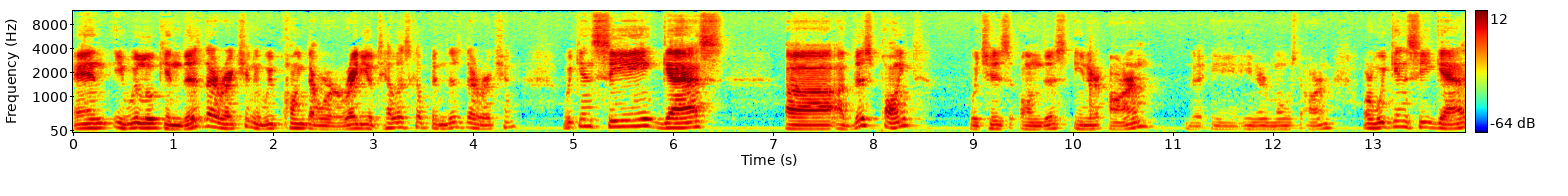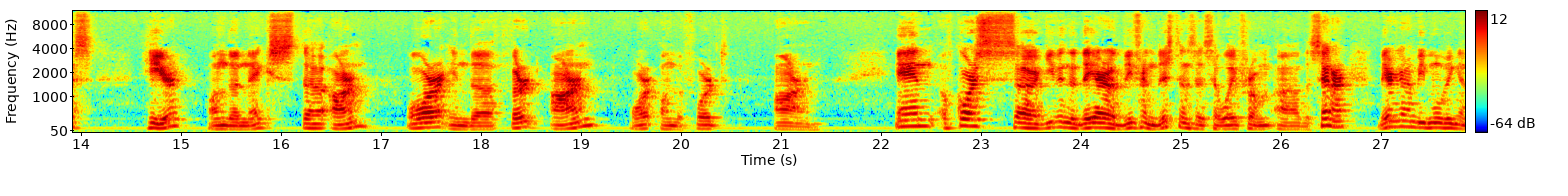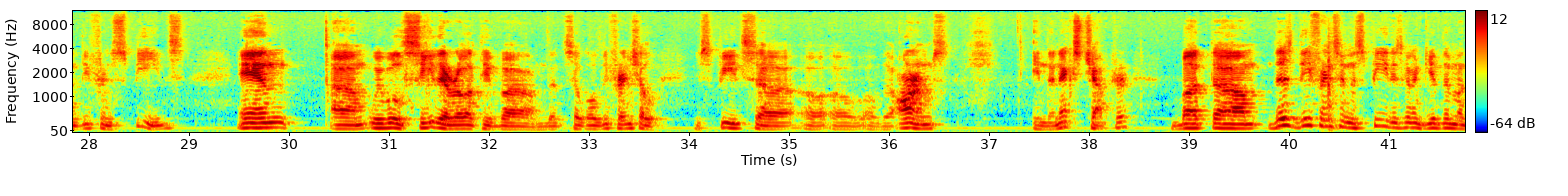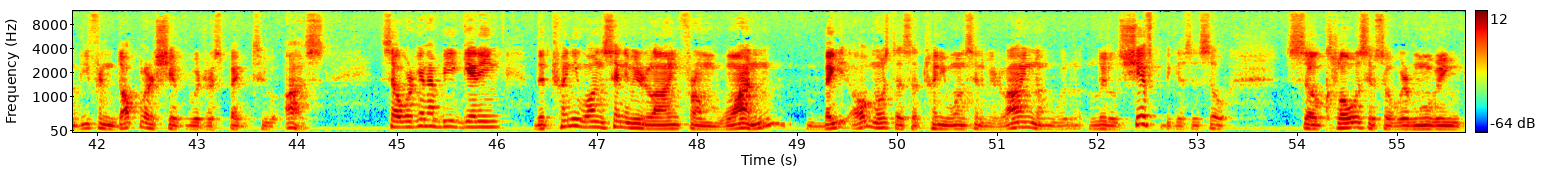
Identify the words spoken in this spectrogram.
and if we look in this direction, and we point our radio telescope in this direction, we can see gas uh, at this point, which is on this inner arm, the innermost arm, or we can see gas here on the next uh, arm, or in the third arm or on the fourth arm. And of course, uh, given that they are at different distances away from uh, the center, they're going to be moving at different speeds. And um, we will see the relative, uh, the so-called differential speeds uh, of, of, the arms in the next chapter. But um, this difference in the speed is going to give them a different Doppler shift with respect to us. So we're going to be getting the 21 centimeter line from one, almost as a 21 centimeter line, a little shift because it's so so close, so we're moving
